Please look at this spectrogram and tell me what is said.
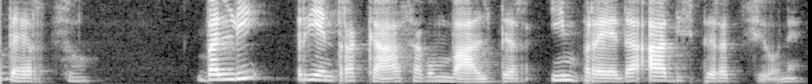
Atto terzo. Vallì rientra a casa con Walter, in preda alla disperazione.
